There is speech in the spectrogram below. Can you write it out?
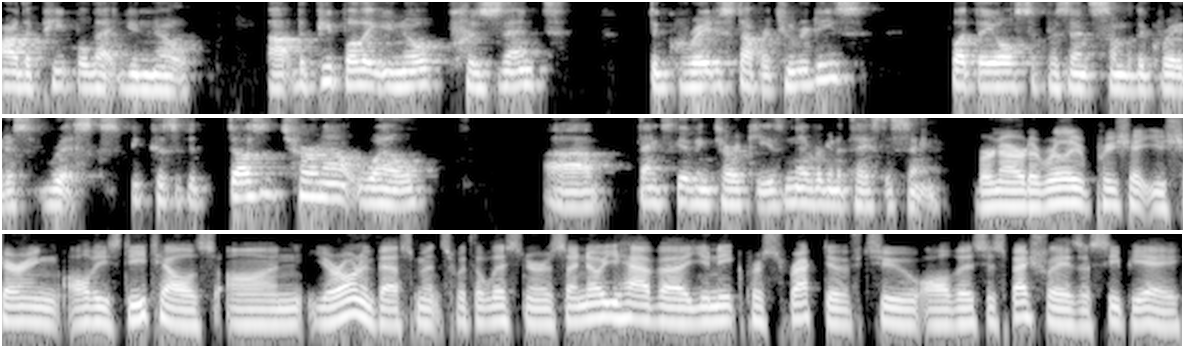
are the people that you know. Uh, the people that you know present the greatest opportunities, but they also present some of the greatest risks because if it doesn't turn out well, uh, Thanksgiving turkey is never going to taste the same. Bernard, I really appreciate you sharing all these details on your own investments with the listeners. I know you have a unique perspective to all this, especially as a CPA.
